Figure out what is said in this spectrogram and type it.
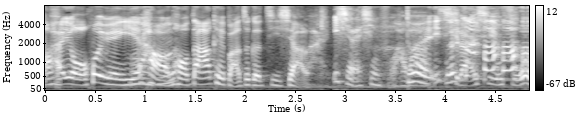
啊，还有会员也好，然后大家可以把这个记下来，一起来幸福，好不好？对，一起来幸福。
